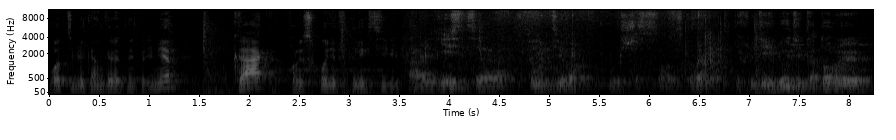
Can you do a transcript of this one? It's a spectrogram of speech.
вот тебе конкретный пример, как происходит в коллективе. А Есть э, в коллективах, вы сейчас сказали про таких людей, люди, которые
